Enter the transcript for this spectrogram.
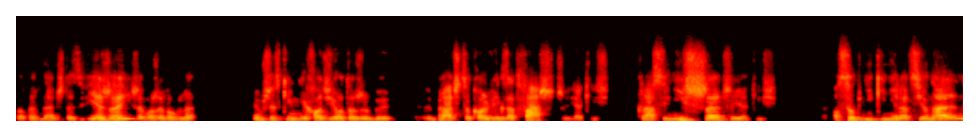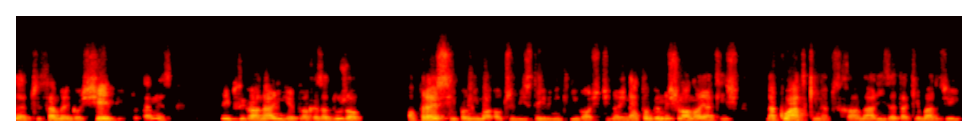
to wewnętrzne zwierzę i że może w ogóle tym wszystkim nie chodzi o to, żeby brać cokolwiek za twarz, czy jakieś klasy niższe, czy jakieś osobniki nieracjonalne, czy samego siebie. Że tam jest w tej psychoanalizie trochę za dużo opresji, pomimo oczywistej wnikliwości. No i na to wymyślono jakieś nakładki na psychoanalizę, takie bardziej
